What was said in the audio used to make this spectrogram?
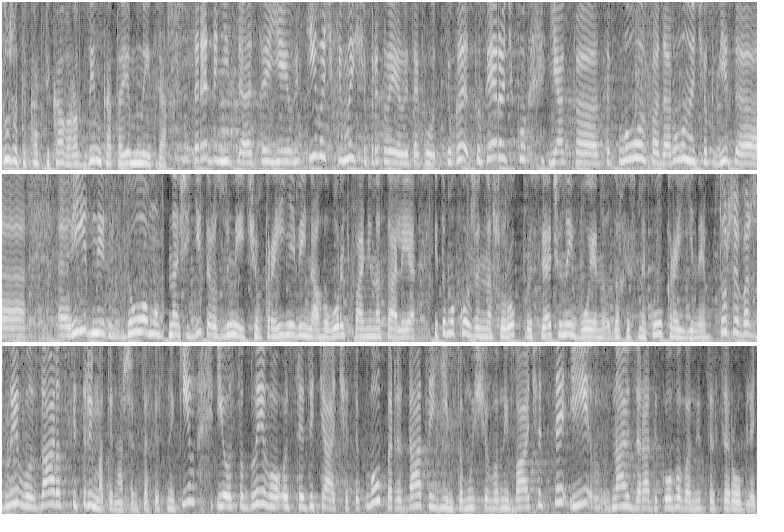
дуже така цікава родзинка, таємниця. Всередині е, цієї листівочки ми ще приклеїли таку цуке- цукерочку, як е, тепло, подаруночок від е, рідних з дому. Наші діти розуміють, що в країні війна, говорить пані Наталія, і тому кожен наш урок присвячений воїну, захиснику України. Дуже важливо зараз підтримати наших захисників і особливо оце дитяче тепло передати їм, тому що вони бачать це і знають, заради кого вони це все роблять.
